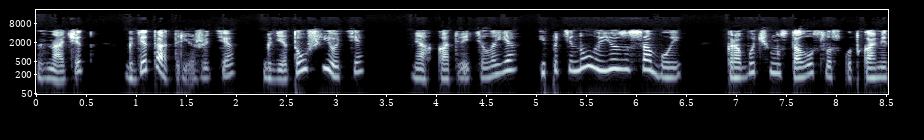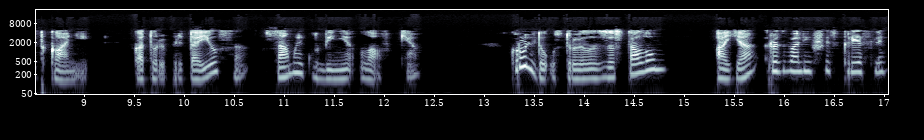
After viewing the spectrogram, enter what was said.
«Значит, где-то отрежете, где-то ушьете», – мягко ответила я и потянула ее за собой к рабочему столу с лоскутками тканей, который притаился в самой глубине лавки. Крольда устроилась за столом, а я, развалившись в кресле,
